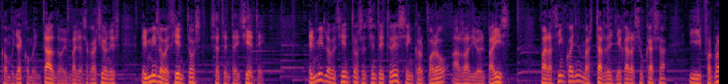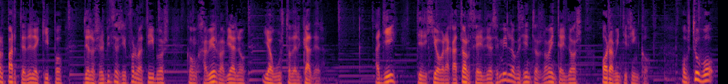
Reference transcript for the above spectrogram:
como ya he comentado en varias ocasiones, en 1977. En 1983 se incorporó a Radio El País, para cinco años más tarde llegar a su casa y formar parte del equipo de los servicios informativos con Javier Baviano y Augusto del Cáder. Allí dirigió Hora 14 y desde 1992 Hora 25. Obtuvo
